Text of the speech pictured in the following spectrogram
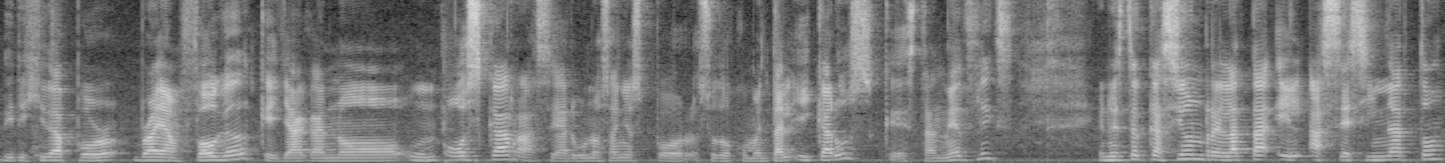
dirigida por Brian Fogel, que ya ganó un Oscar hace algunos años por su documental Icarus, que está en Netflix. En esta ocasión relata el asesinato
